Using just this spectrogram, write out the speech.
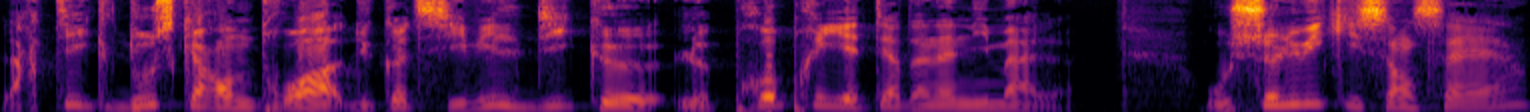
l'article 1243 du Code civil dit que le propriétaire d'un animal ou celui qui s'en sert,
